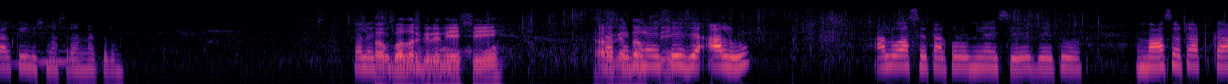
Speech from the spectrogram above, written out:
কালকে ইলিশ মাছ রান্না ভালো সব বাজার করে নিয়ে এসেছি আরও কিন্তু আনছি। যে আলু আলু আছে তারপরও নিয়ে আইছে যেহেতু মাছও টাটকা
